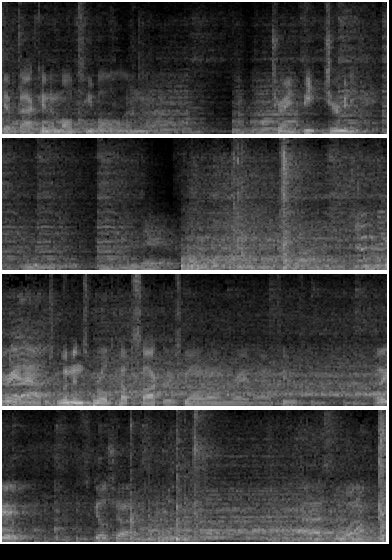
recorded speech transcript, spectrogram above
Get back into multi-ball and uh, try and beat Germany. Very apt. Women's World Cup soccer is going on right now, too. Okay, skill shot. That's the one.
